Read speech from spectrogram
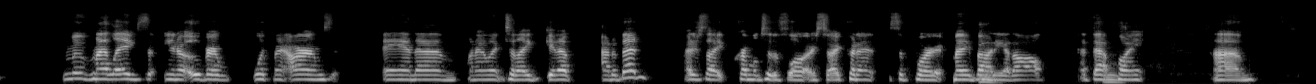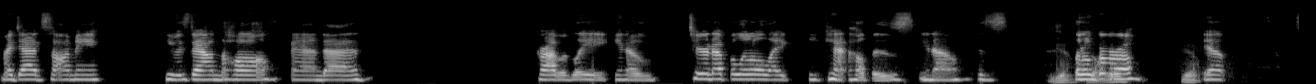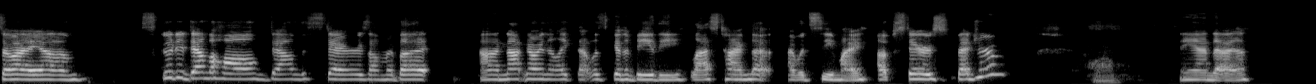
move my legs you know over with my arms and um when i went to like get up out of bed I just like crumbled to the floor. So I couldn't support my body at all at that Mm. point. Um, my dad saw me. He was down the hall and uh, probably, you know, teared up a little like he can't help his, you know, his Yeah. little girl. Yeah. Yep. So I um, scooted down the hall, down the stairs on my butt, uh, not knowing that like that was going to be the last time that I would see my upstairs bedroom Wow. and uh,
